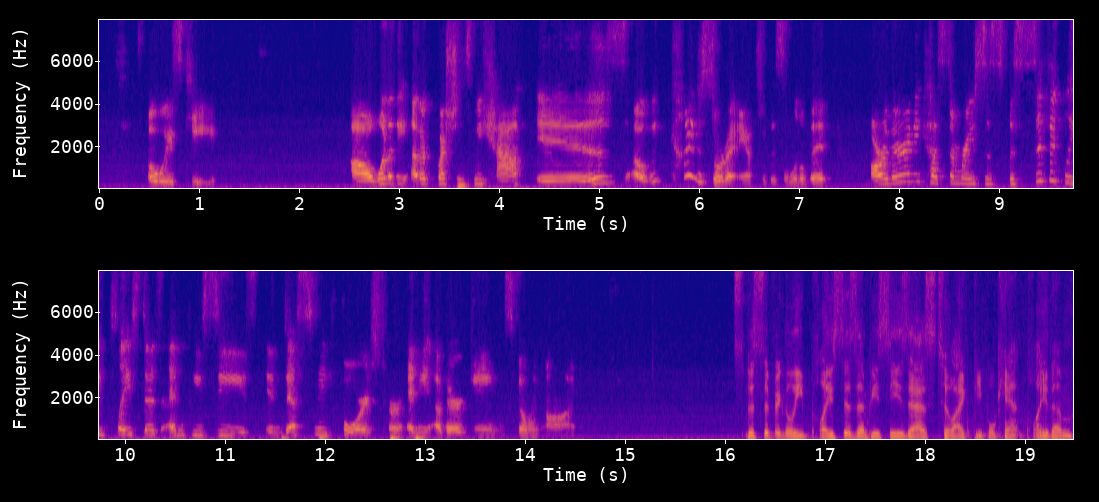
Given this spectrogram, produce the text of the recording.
always key. Uh, one of the other questions we have is uh, we kind of sort of answered this a little bit. Are there any custom races specifically placed as NPCs in Destiny Forged or any other games going on? Specifically placed as NPCs as to like people can't play them?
